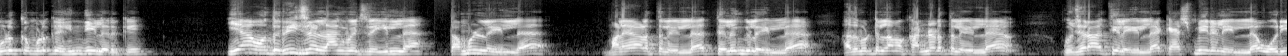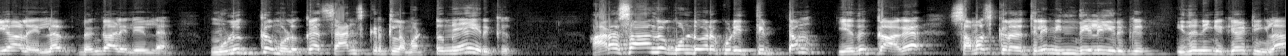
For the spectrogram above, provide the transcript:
முழுக்க முழுக்க ஹிந்தியில் இருக்கு? ஏன் வந்து ரீஜனல் லாங்குவேஜில் இல்லை? தமிழில் இல்லை? மலையாளத்தில் இல்லை? தெலுங்குல இல்லை? அது மட்டும் இல்லாமல் கன்னடத்தில் இல்லை? குஜராத்தியில் இல்லை? காஷ்மீரில் இல்லை? ஒரியாவில் இல்லை? பெங்காலியில் இல்லை? முழுக்க முழுக்க சான்ஸ்கிரிட்ல மட்டுமே இருக்குது அரசாங்கம் கொண்டு வரக்கூடிய திட்டம் எதுக்காக? சமஸ்கிருதத்திலும் இந்தியிலும் இருக்கு. இதை நீங்க கேட்டீங்களா?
